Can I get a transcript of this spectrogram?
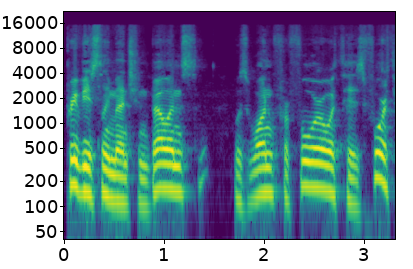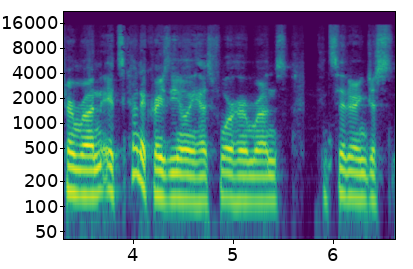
Previously mentioned Bowens was one for four with his fourth home run. It's kind of crazy he only has four home runs, considering just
